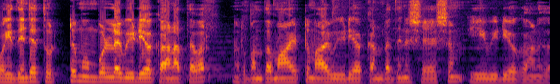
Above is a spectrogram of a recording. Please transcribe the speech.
അപ്പോൾ ഇതിന്റെ തൊട്ട് മുമ്പുള്ള വീഡിയോ കാണാത്തവർ നിർബന്ധമായിട്ടും ആ വീഡിയോ കണ്ടതിന് ശേഷം ഈ വീഡിയോ കാണുക.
